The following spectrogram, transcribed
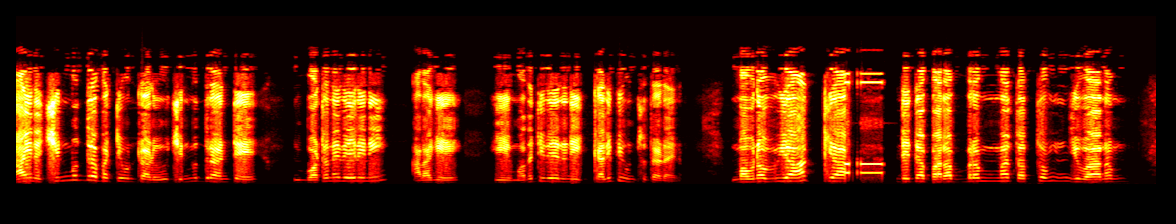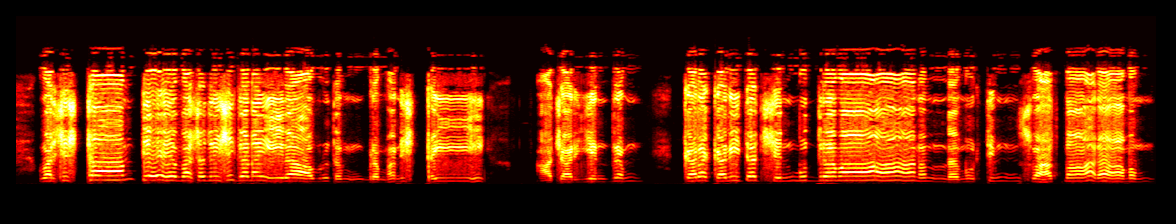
ఆయన చిన్ముద్ర పట్టి ఉంటాడు. చిన్ముద్ర అంటే బొటన వేలిని అలాగే ఈ మొదటి వేలిని కలిపి ఉంచుతాడు ఆయన. మౌనవ్యాఖ్య పరబ్రహ్మ తత్వం యువానం. వర్షిష్టాంతే వసదృషి గణైరావృతం బ్రహ్మనిష్టై. ఆచార్యేంద్రం కరకలిత చిన్ముద్రమానందమూర్తిం స్వాత్మారామం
